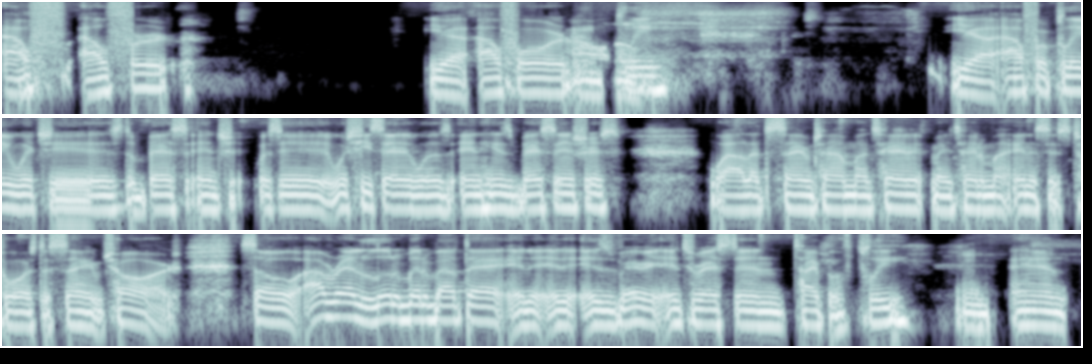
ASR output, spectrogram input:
Alf Alford. Yeah, Alford plea. Yeah, Alford plea, which is the best interest, was it, which he said was in his best interest, while at the same time maintaining maintaining my innocence towards the same charge. So I read a little bit about that, and it, it is very interesting type of plea, mm. and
